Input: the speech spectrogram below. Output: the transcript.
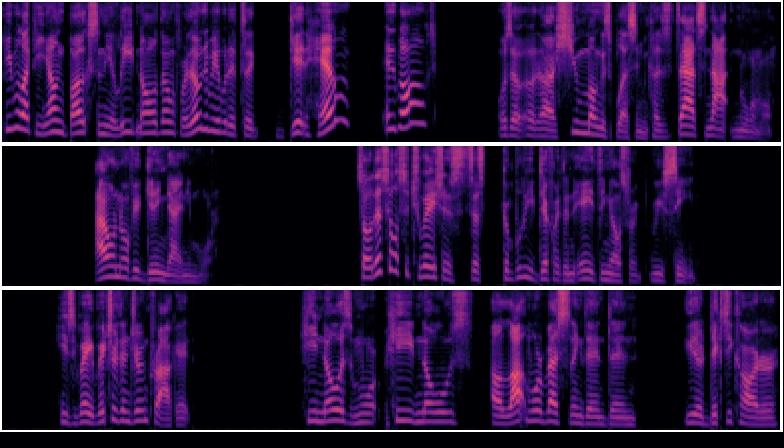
people like the Young Bucks and the Elite and all of them, for them to be able to, to get him involved was a, a, a humongous blessing because that's not normal. I don't know if you're getting that anymore. So this whole situation is just completely different than anything else we've seen. He's way richer than Jim Crockett. He knows more. He knows a lot more wrestling than than either Dixie Carter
